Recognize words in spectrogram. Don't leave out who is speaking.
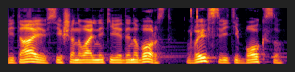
Speaker 1: Вітаю всіх шанувальників єдиноборств. Ви в світі боксу.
